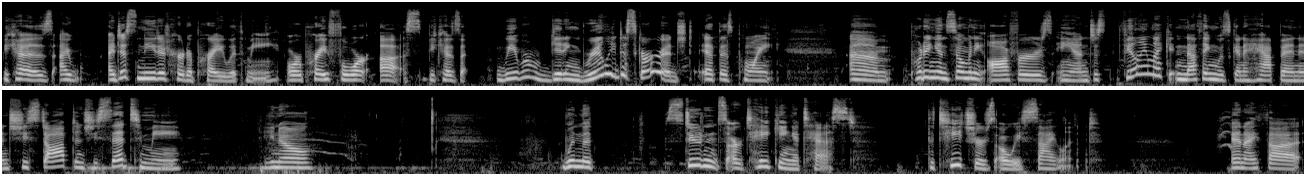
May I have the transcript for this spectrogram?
because I I just needed her to pray with me or pray for us because we were getting really discouraged at this point. Um, putting in so many offers and just feeling like nothing was going to happen. And she stopped and she said to me, You know, when the students are taking a test, the teacher's always silent. And I thought,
